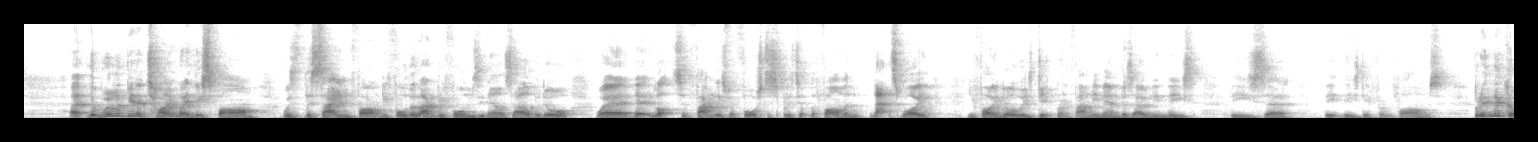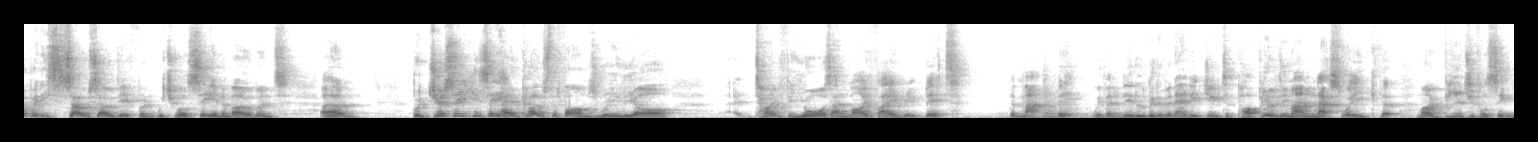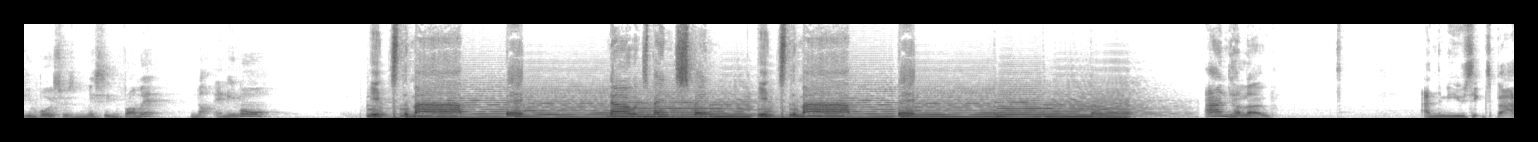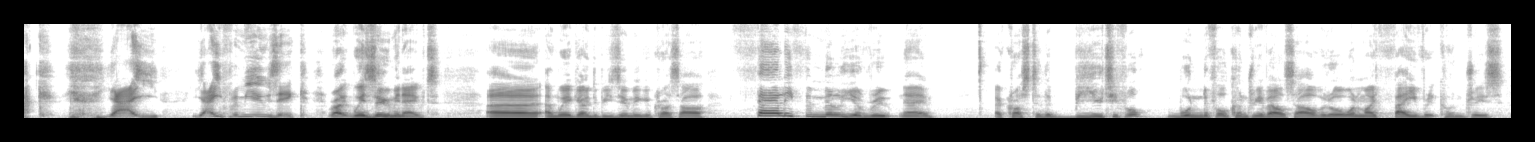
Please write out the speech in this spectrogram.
Uh, there will have been a time where this farm was the same farm before the land reforms in El Salvador, where the, lots of families were forced to split up the farm, and that's why you find all these different family members owning these these uh, th- these different farms. But in the cup, it is so, so different, which we'll see in a moment. Um, But just so you can see how close the farms really are, time for yours and my favourite bit, the map bit, with a little bit of an edit due to popular demand last week that my beautiful singing voice was missing from it. Not anymore. It's the map bit. No expense spent. It's the map bit. And hello. And the music's back. Yay! Yay for music! Right, we're zooming out. Uh, and we're going to be zooming across our fairly familiar route now across to the beautiful, wonderful country of El Salvador, one of my favourite countries.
